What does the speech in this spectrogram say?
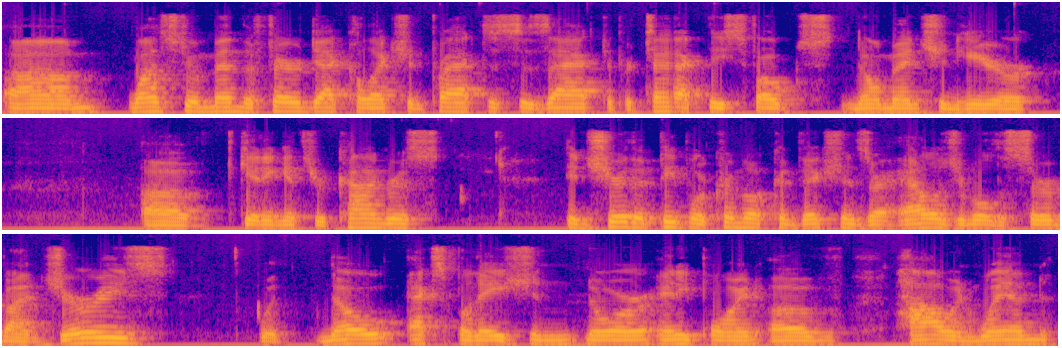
Um, wants to amend the Fair Debt Collection Practices Act to protect these folks. No mention here of getting it through Congress. Ensure that people with criminal convictions are eligible to serve on juries with no explanation nor any point of how and when.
